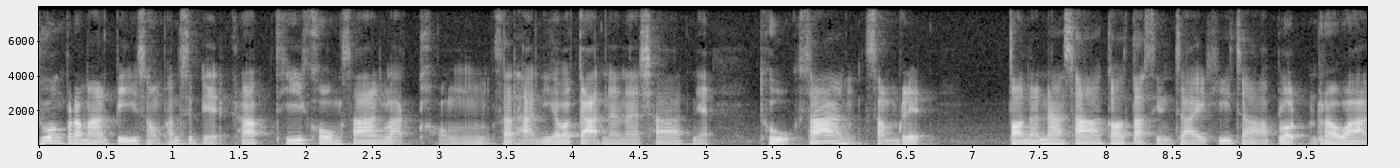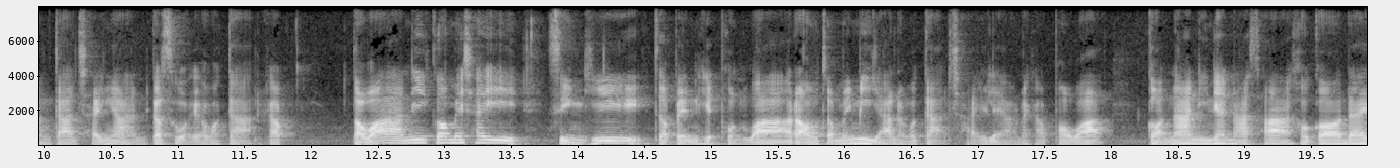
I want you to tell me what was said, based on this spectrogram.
ช่วงประมาณปี 2011 ครับ ที่โครงสร้างหลักของสถานีอวกาศนานาชาติเนี่ยถูกสร้างสำเร็จ ตอนนั้นนาซาก็ตัดสินใจที่จะปลดระวางการใช้งานกระสวยอวกาศครับ แต่ว่านี่ก็ไม่ใช่สิ่งที่จะเป็นเหตุผลว่าเราจะไม่มียานอวกาศใช้แล้วนะครับ เพราะว่าก่อนหน้านี้เนี่ยนาซาเขาก็ได้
